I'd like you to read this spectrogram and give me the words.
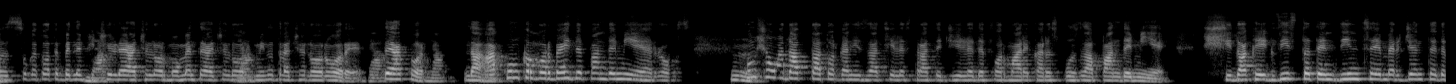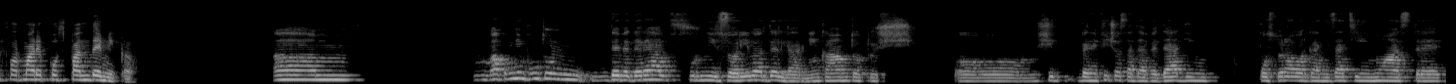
da. sugă toate beneficiile da. acelor momente, acelor da. minute, acelor ore. Da. De acord. Da. Da. da. Acum că vorbeai de pandemie, Rox, hmm. cum și-au adaptat organizațiile strategiile de formare ca răspuns la pandemie? Și dacă există tendințe emergente de formare post-pandemică? Um, acum, din punctul de vedere al furnizorilor de learning, că am totuși uh, și beneficiul ăsta de a vedea din postura organizației noastre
